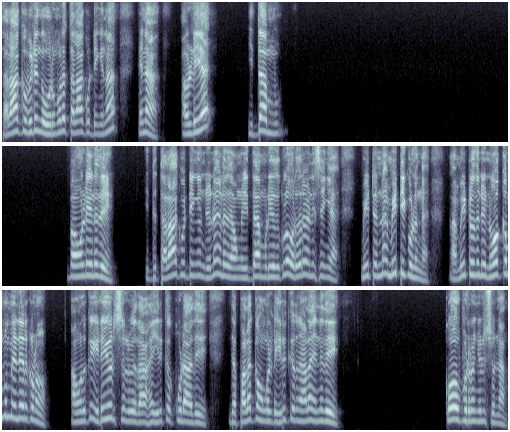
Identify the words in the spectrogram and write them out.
தலாக்கு விடுங்க. ஒரு முறை தலாக் விட்டிங்கன்னா என்ன? அவளுடைய இதான் இப்போ அவங்களுடைய என்னது? இது தலாக் விட்டிங்கன்னு சொன்னால் என்னது? அவங்க இதாக முடியறதுக்குள்ள ஒரு தடவை என்ன செய்யுங்க? மீட்டுன்னா மீட்டிக்கொள்ளுங்க நான் மீட்டுவதனுடைய நோக்கமும் என்ன இருக்கணும்? அவங்களுக்கு இடையூறு சொல்வதாக இருக்கக்கூடாது. இந்த பழக்கம் உங்கள்கிட்ட இருக்கிறதுனால என்னது? கோவப்படுறோன்னு சொல்லி சொன்னாங்க.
